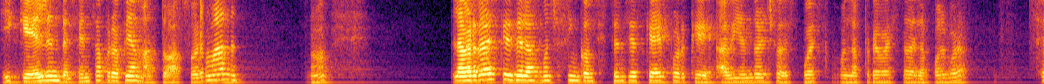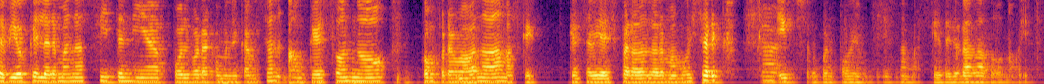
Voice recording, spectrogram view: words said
y que él en defensa propia mató a su hermana, ¿no? La verdad es que es de las muchas inconsistencias que hay porque habiendo hecho después como la prueba esta de la pólvora, se vio que la hermana sí tenía pólvora como en el camisón, aunque eso no comprobaba nada más que que se había disparado el arma muy cerca y pues el cuerpo obviamente está más que degradado, ¿no? Y, es-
